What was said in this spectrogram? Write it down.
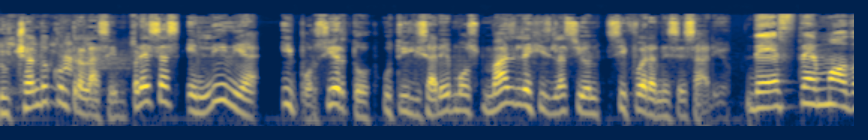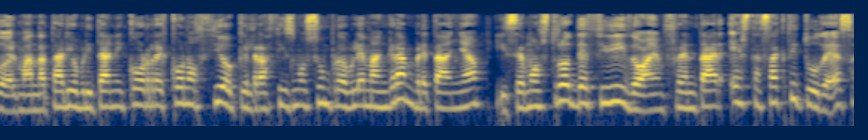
luchando contra las empresas en línea y, por cierto, utilizaremos más legislación si fuera necesario. De este modo, el mandatario británico reconoció que el racismo es un problema en Gran Bretaña y se mostró decidido a enfrentar estas actitudes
